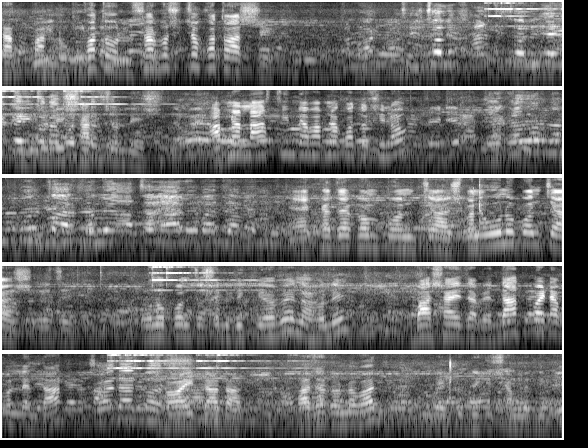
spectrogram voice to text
ছাপ্পান্ন। কত? সর্বোচ্চ কত আসছে? চল্লিশ সাতচল্লিশ আপনার লাস্ট চিন্তা ভাবনা কত ছিল? এক হাজার কম পঞ্চাশ মানে উনপঞ্চাশ এই যে উনপঞ্চাশ হলে বিক্রি হবে না হলে বাসায় যাবে। দাঁত কয়টা বললেন দাঁত? ছয়টা দাঁত আচ্ছা ধন্যবাদ। একটু দেখি সামনের দিকে।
